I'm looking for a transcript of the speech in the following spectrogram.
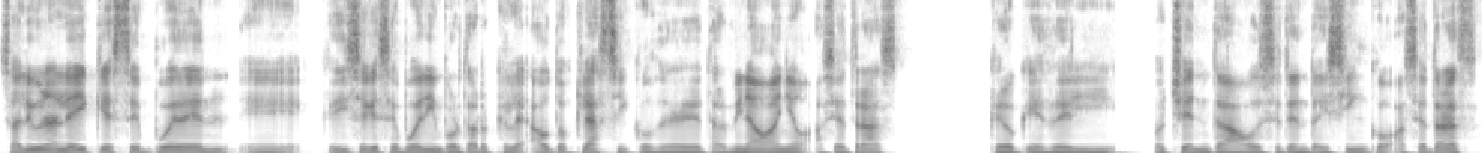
salió una ley que se pueden, eh, que dice que se pueden importar autos clásicos de determinado año hacia atrás, creo que es del 80 o del 75 hacia atrás,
